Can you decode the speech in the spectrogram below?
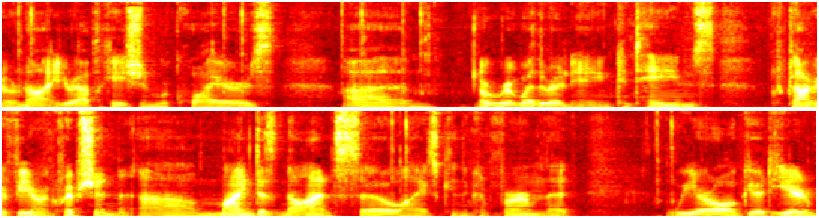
or not your application requires um, or whether it contains cryptography or encryption. Um, mine does not, so I can confirm that we are all good here.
